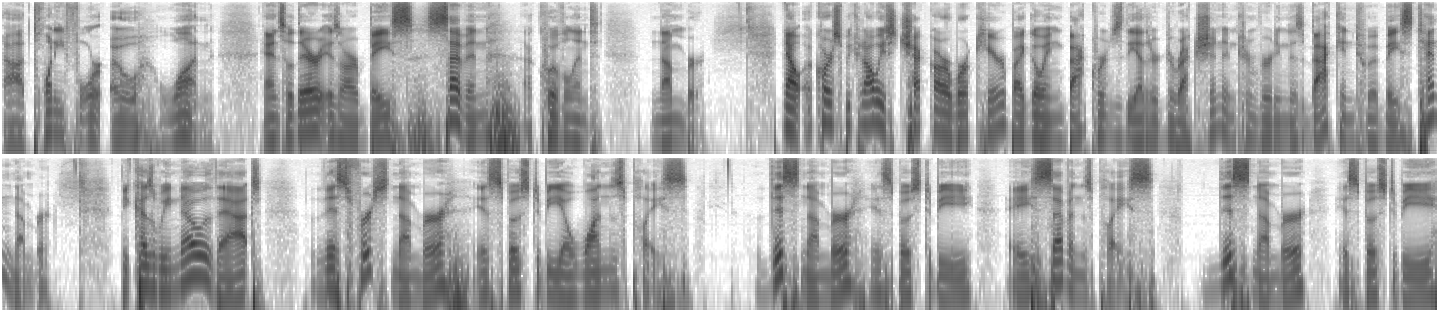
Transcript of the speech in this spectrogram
uh, 2401. And so there is our base 7 equivalent number. Now, of course, we could always check our work here by going backwards the other direction and converting this back into a base 10 number. Because we know that this first number is supposed to be a 1's place. This number is supposed to be a 7's place. This number is supposed to be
